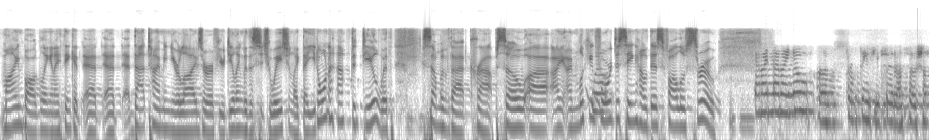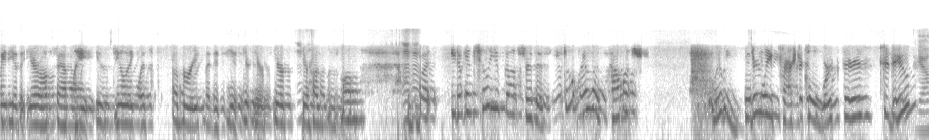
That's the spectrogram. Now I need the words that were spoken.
mind-boggling. And I think at, at, at, at that time in your lives, or if you're dealing with a situation like that, you don't want to have to deal with some of that crap. So uh, I, I'm looking well, forward to seeing how this follows through. And I, and I know um, from things you've said on social media that your own family is dealing with a bereavement. Your, your, your, your husband's mom. But you know, until you've gone through this, you don't realize how much really bitterly practical work there is to do. Yeah.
